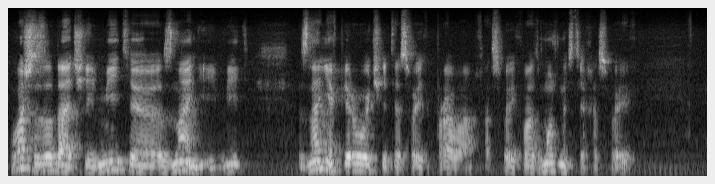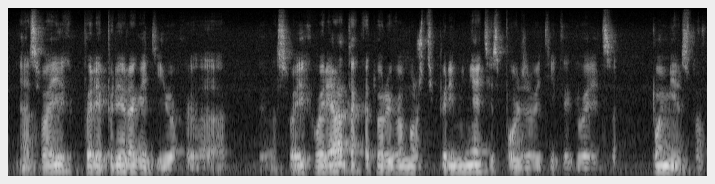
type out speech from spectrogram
Ваша задача иметь э, знания, иметь знания в первую очередь о своих правах, о своих возможностях, о своих, о своих прерогативах, э, своих вариантах, которые вы можете применять, использовать и, как говорится, по месту.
